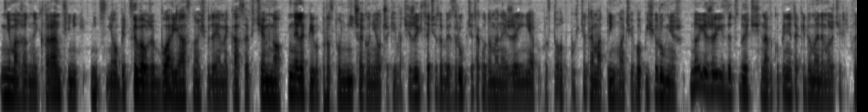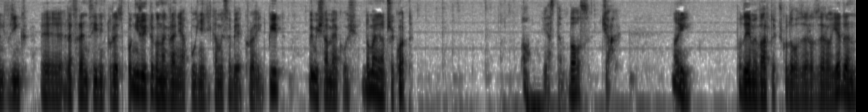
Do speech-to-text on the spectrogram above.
Nie ma żadnej gwarancji, nikt nic nie obiecywał, żeby była jasność, wydajemy kasę w ciemno i najlepiej po prostu niczego nie oczekiwać. Jeżeli chcecie sobie zróbcie taką domenę, jeżeli nie, po prostu odpuśćcie temat, link macie w opisie również. No i jeżeli zdecydujecie się na wykupienie takiej domeny, możecie kliknąć w link yy, referencyjny, który jest poniżej tego nagrania, później klikamy sobie Create Bit, wymyślamy jakąś domenę na przykład. O, jestem boss, ciach. No i podajemy wartość przykładowo 001,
